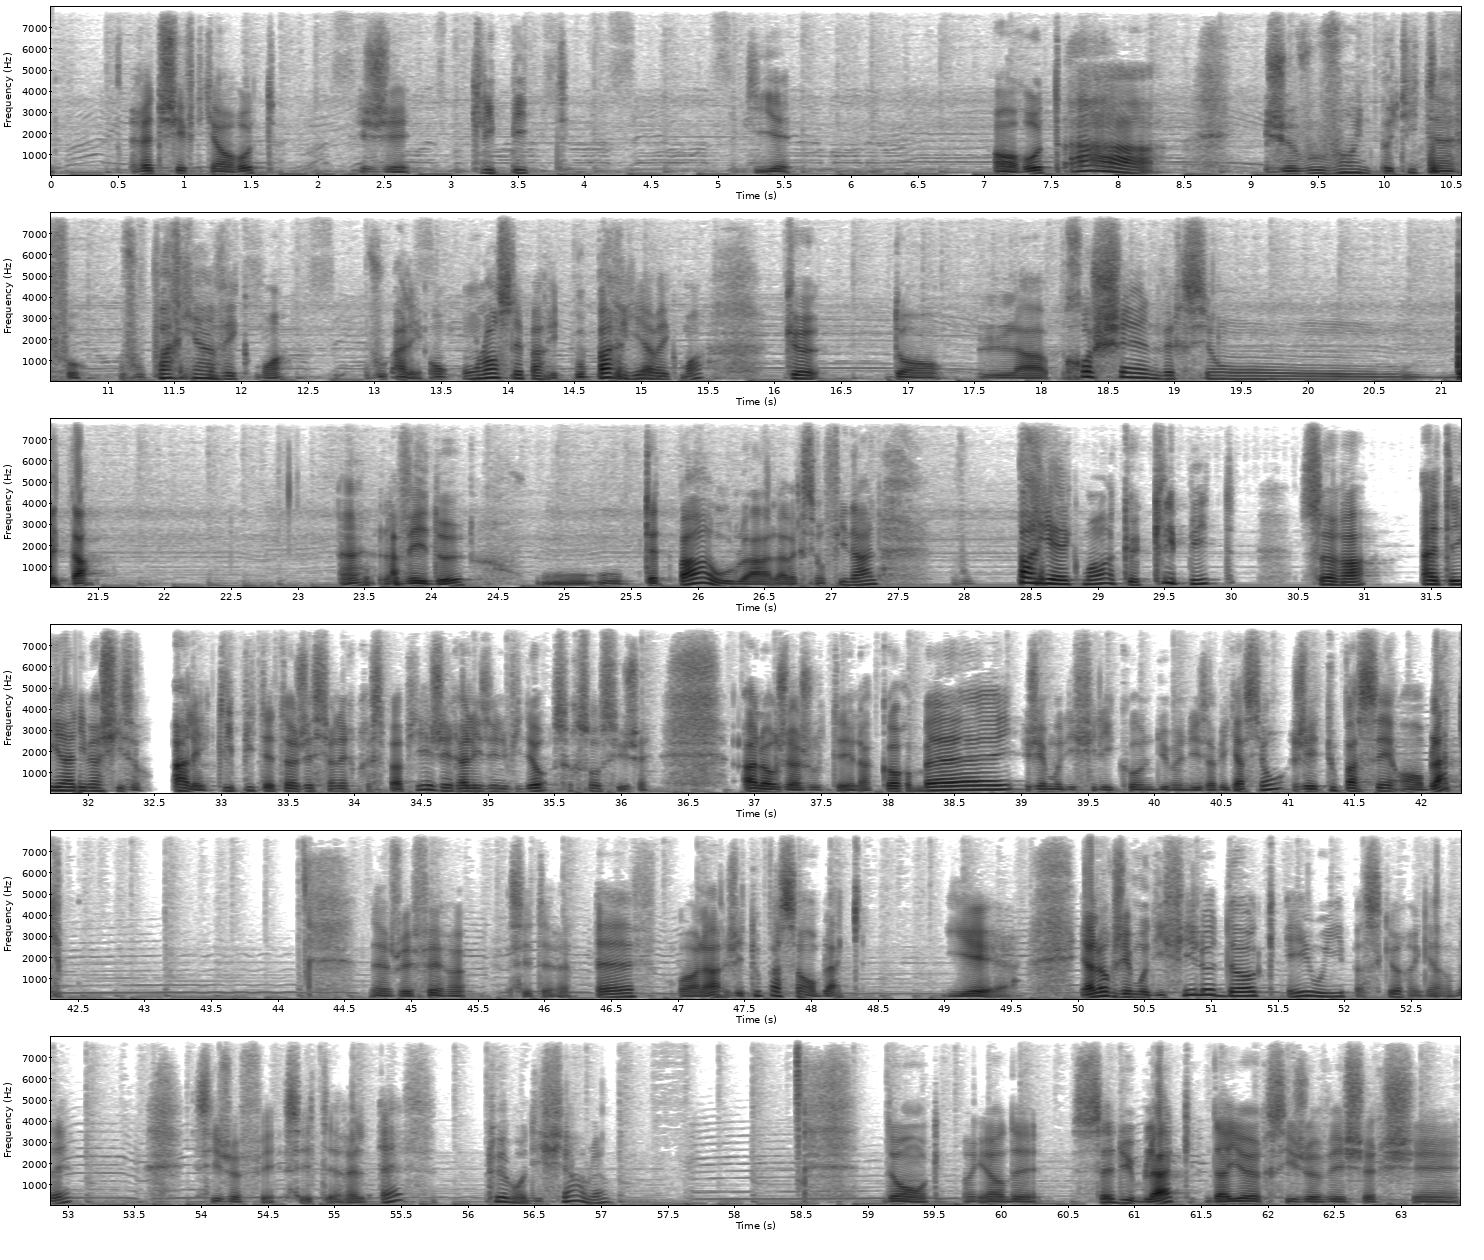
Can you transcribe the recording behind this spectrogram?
Redshift qui est en route. J'ai Clipit qui est en route. Ah je vous vends une petite info. Vous pariez avec moi, vous, allez, on, lance les paris. Vous pariez avec moi que dans la prochaine version bêta, hein, la V2, ou, peut-être pas, ou la, version finale, vous pariez avec moi que Clipit sera intégré à l'image. Allez, Clipit est un gestionnaire presse-papier, j'ai réalisé une vidéo sur son sujet. Alors j'ai ajouté la corbeille, j'ai modifié l'icône du menu des applications, j'ai tout passé en black. je vais faire un CTRL F, voilà, j'ai tout passé en black. Yeah. Et alors j'ai modifié le doc, et oui, parce que regardez, si je fais CTRL F, tout est modifiable. Hein. Donc, regardez, c'est du black. D'ailleurs, si je vais chercher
